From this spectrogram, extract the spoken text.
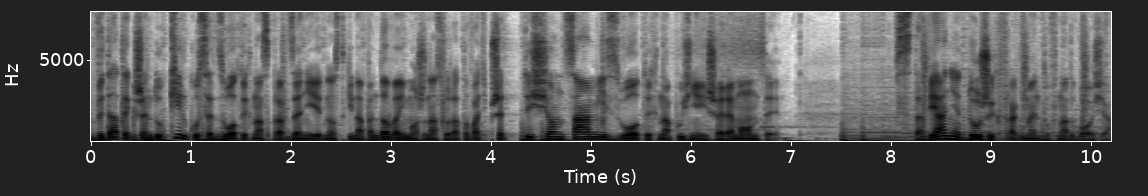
Wydatek rzędu kilkuset złotych na sprawdzenie jednostki napędowej może nas uratować przed tysiącami złotych na późniejsze remonty. Wstawianie dużych fragmentów nadwozia.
